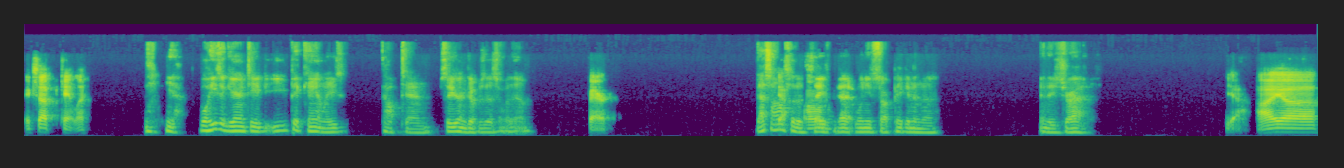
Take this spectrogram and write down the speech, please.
except Cantlay. Yeah. Well, he's a guaranteed. You pick Cantlay, he's top ten, so you're in good position with him. Fair. That's Yeah. honestly the safe Um, bet when you start picking in the in these drafts. yeah. I uh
